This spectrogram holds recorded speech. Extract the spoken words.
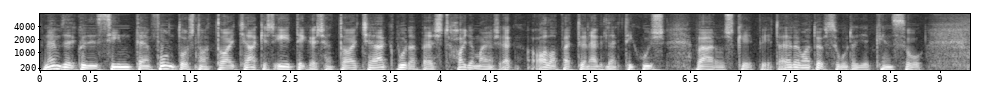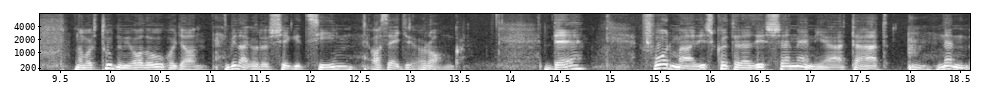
nemzetközi szinten fontosnak tartják és értékesen tartják Budapest hagyományos, alapvetően eklektikus városképét. Erre már több szó volt egyébként szó. Na most tudni való, hogy a világörösségi cím az egy rang de formális kötelezéssel nem jár. Tehát nem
